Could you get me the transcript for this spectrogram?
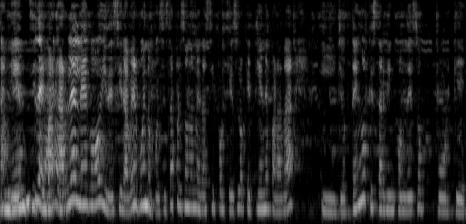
También de bajarle al ego y decir, a ver, bueno, pues esta persona me da así porque es lo que tiene para dar y yo tengo que estar bien con eso porque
